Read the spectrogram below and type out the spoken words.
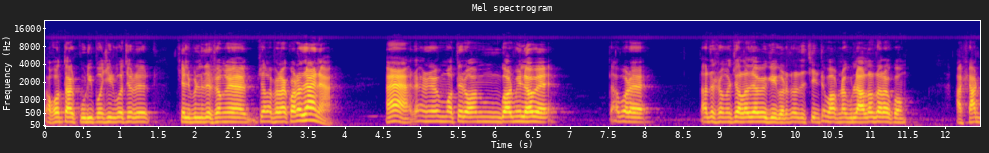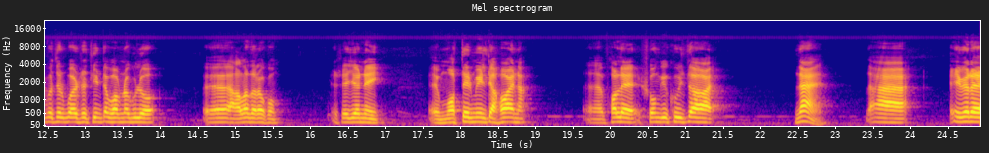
তখন তার কুড়ি পঁচিশ বছরের ছেলেপিলেদের সঙ্গে চলাফেরা করা যায় না। হ্যাঁ মতের গরমিল হবে। তারপরে তাদের সঙ্গে চলা যাবে কী করে? তাদের চিন্তা ভাবনাগুলো আলাদা রকম। আর ষাট বছর বয়সের চিন্তা ভাবনাগুলো আলাদা রকম। সেই জন্যেই মতের মিলটা হয় না। ফলে সঙ্গী খুঁজতে হয়। না এবারে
